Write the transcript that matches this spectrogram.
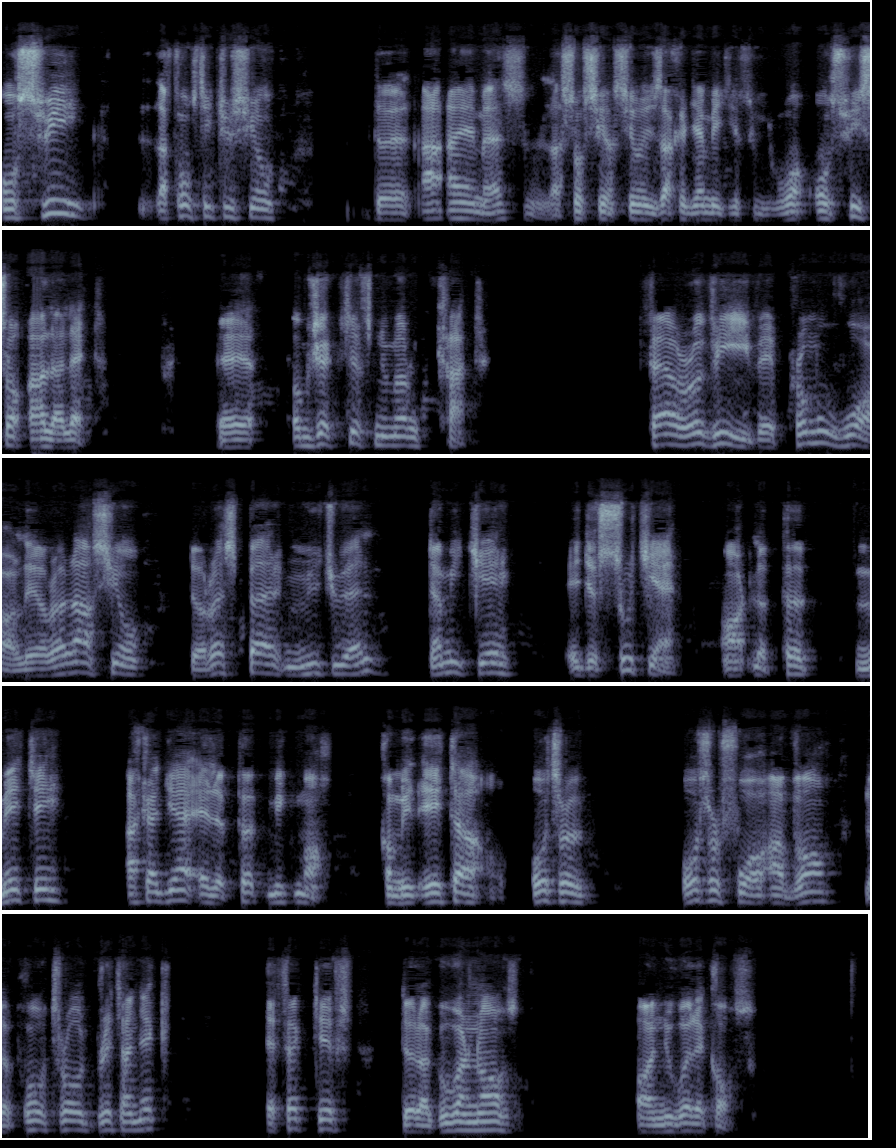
on suit la Constitution de AAMS, l'Association des académies du droit, on suit ça à la lettre. Et objectif numéro 4, faire revivre et promouvoir les relations de respect mutuel, d'amitié et de soutien entre le peuple métis acadien et le peuple mi'kmaq, comme il était autre- autrefois avant le contrôle britannique effectif de la gouvernance en Nouvelle-Écosse.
